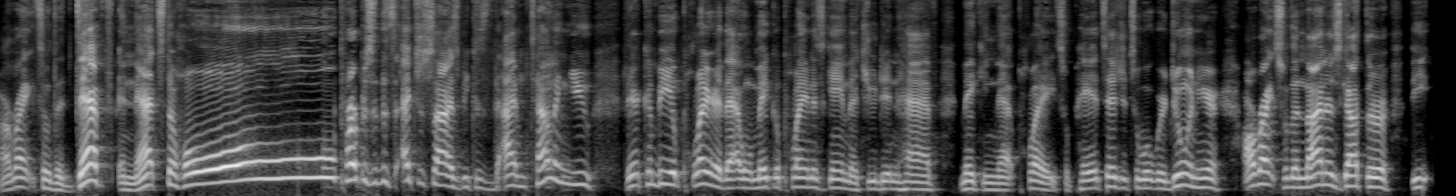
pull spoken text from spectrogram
All right. So the depth, and that's the whole purpose of this exercise because I'm telling you, there can be a player that will make a play in this game that you didn't have making that play. So pay attention to what we're doing here. All right. So the Niners got their the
